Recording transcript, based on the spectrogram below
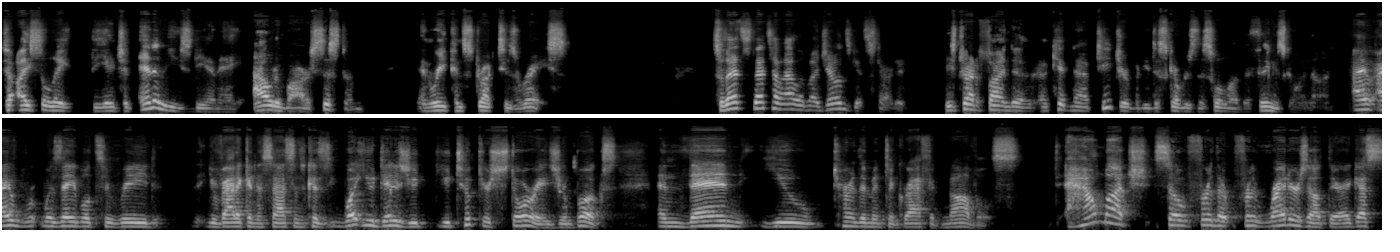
to isolate the ancient enemy's DNA out of our system and reconstruct his race. So that's that's how Alibi Jones gets started. He's trying to find a, a kidnapped teacher, but he discovers this whole other thing is going on. I, I was able to read your Vatican Assassins because what you did is you you took your stories, your books, and then you turn them into graphic novels. How much so for the for writers out there i guess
